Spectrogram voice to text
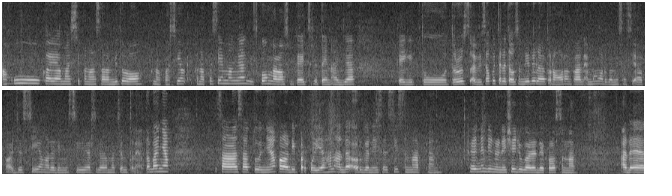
aku kayak masih penasaran gitu loh kenapa sih kenapa sih emangnya gitu kok nggak langsung kayak ceritain aja kayak gitu. Terus abis aku cari tahu sendiri lewat orang-orang kan emang organisasi apa aja sih yang ada di Mesir? segala macam ternyata banyak. Salah satunya kalau di perkuliahan ada organisasi senat kan. Kayaknya di Indonesia juga ada deh kalau senat. Ada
